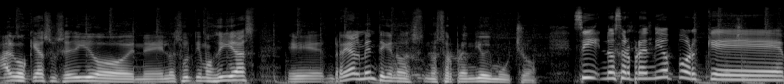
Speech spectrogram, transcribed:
algo que ha sucedido en, los últimos días, eh, realmente que nos, nos sorprendió y mucho. Sí, nos sorprendió porque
